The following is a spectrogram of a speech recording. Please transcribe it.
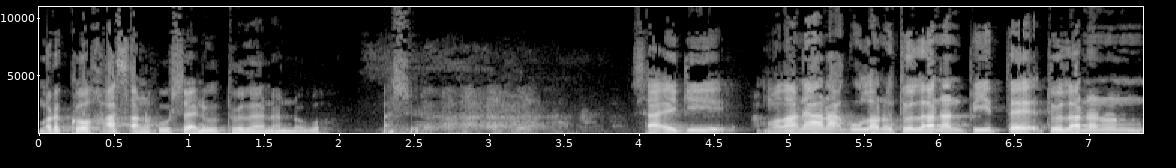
Mergo Hasan Husain itu dolanan nopo? Asu. Saiki mulane anak kula nu dolanan pitik, dolanan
